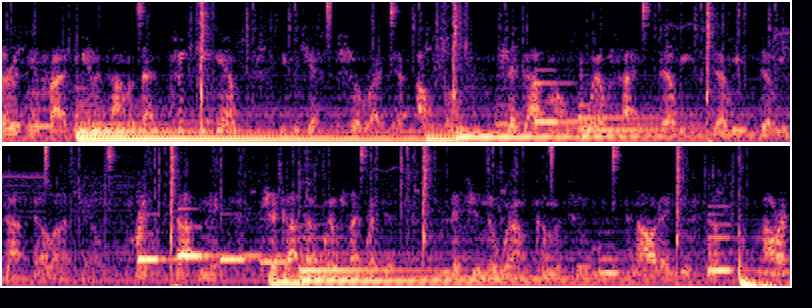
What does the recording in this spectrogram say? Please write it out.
Thursday, and Friday. Beginning time is at 2 p.m. You can catch the show right there. Also, check out my website, www.lilprince.net. Check out that website right there. Let you know where I'm coming to and all that good stuff. All right,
